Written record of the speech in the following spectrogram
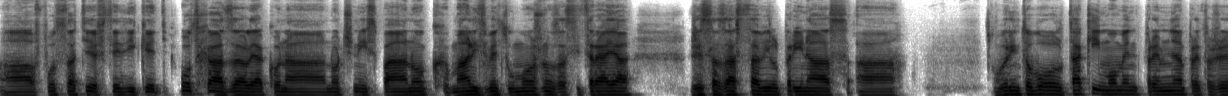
A v podstate vtedy, keď odchádzali ako na nočný spánok, mali sme tu možnosť asi traja že sa zastavil pri nás a hovorím, to bol taký moment pre mňa, pretože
